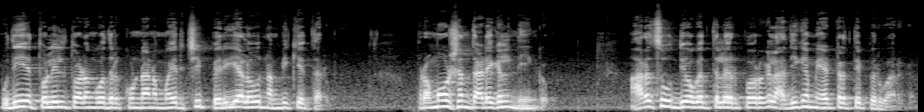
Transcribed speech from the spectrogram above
புதிய தொழில் தொடங்குவதற்குண்டான முயற்சி பெரிய அளவு நம்பிக்கை தரும். ப்ரமோஷன் தடைகள் நீங்கும். அரசு உத்தியோகத்தில் இருப்பவர்கள் அதிகம் ஏற்றத்தை பெறுவார்கள்.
